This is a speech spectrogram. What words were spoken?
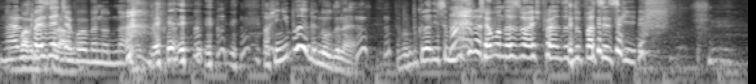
No ale twoje zdjęcia byłyby nudne. Właśnie nie byłyby nudne. To byłby kolejny niesamowite rzeczy. Czemu nazwałeś planetę dupa cycki?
